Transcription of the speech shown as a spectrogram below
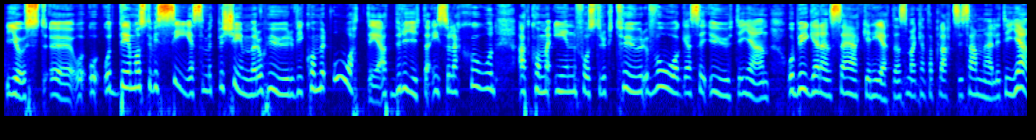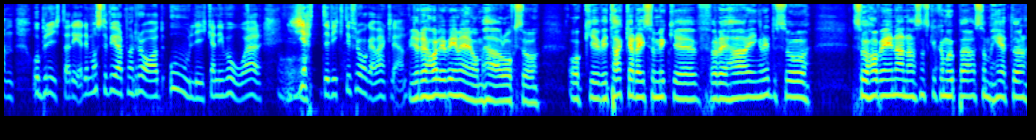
just eh, och, och, och det måste vi se som ett bekymmer och hur vi kommer åt det. Att bryta isolation, att komma in, få struktur, våga sig ut igen och bygga den säkerheten så man kan ta plats i samhället igen och bryta det. Det måste vi göra på en rad olika nivåer. Jätteviktig fråga verkligen. Ja, det håller vi med om här också. Och eh, vi tackar dig så mycket för det här Ingrid. Så, så har vi en annan som ska komma upp här som heter...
